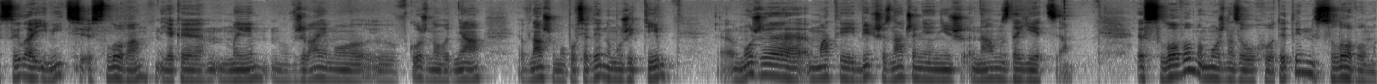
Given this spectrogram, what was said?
Сила і міць слова, яке ми вживаємо в кожного дня в нашому повсякденному житті, може мати більше значення, ніж нам здається. Словом можна заохотити, словом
